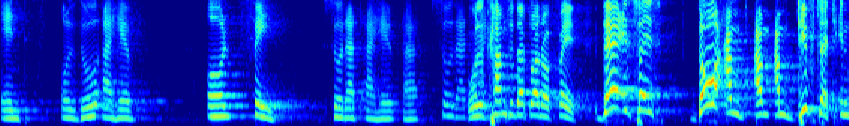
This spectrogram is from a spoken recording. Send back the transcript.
and although I have all faith, so that I have, uh, so that We'll I- come to that one of faith. There it says, though I'm, I'm, I'm gifted in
